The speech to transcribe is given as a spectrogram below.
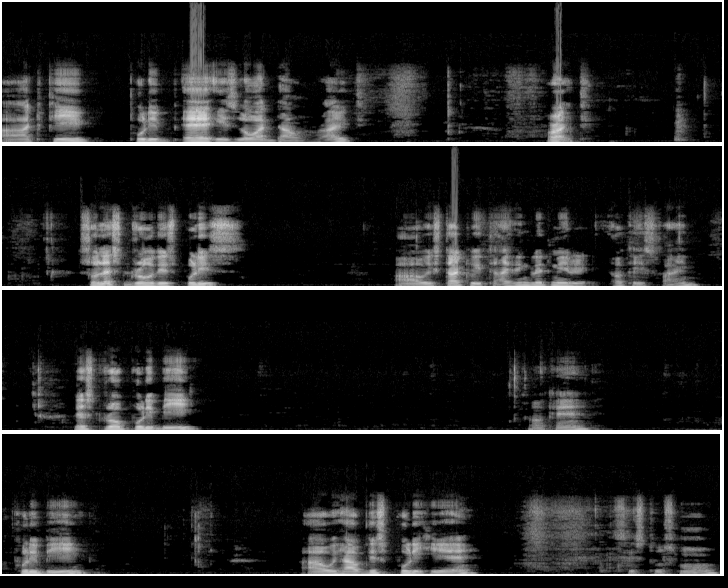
uh, at P pulley A is lowered down right? All right so let's draw these pulleys uh, we start with I think let me okay it's fine. Let's draw pulley B. Okay pulley B. Uh, we have this pulley here. This is too small.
